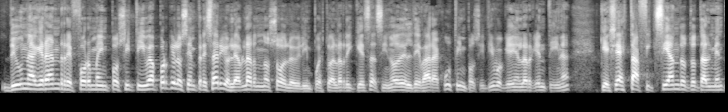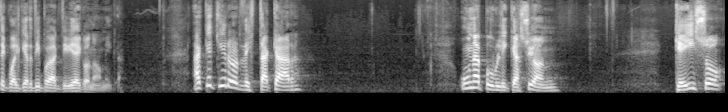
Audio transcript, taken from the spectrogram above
de una gran reforma impositiva, porque los empresarios le hablaron no solo del impuesto a la riqueza, sino del desbarajuste impositivo que hay en la Argentina, que ya está asfixiando totalmente cualquier tipo de actividad económica. Aquí quiero destacar una publicación que hizo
